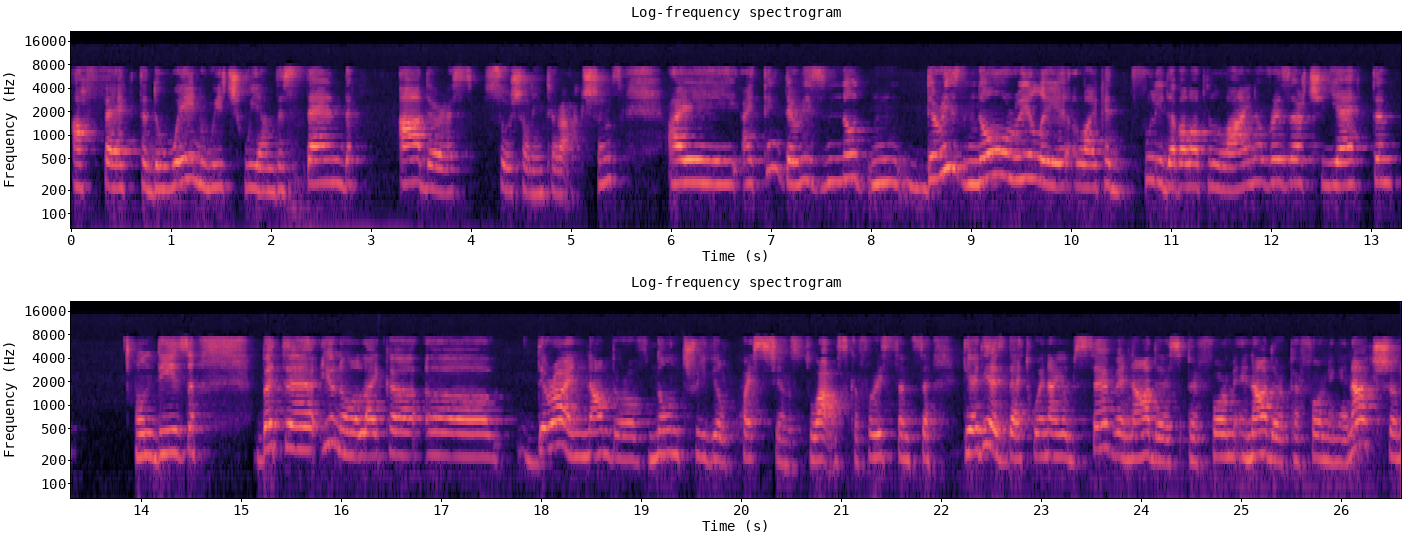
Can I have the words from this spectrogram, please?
affect the way in which we understand others' social interactions. I I think there is no there is no really like a fully developed line of research yet on this but uh, you know, like uh, uh, there are a number of non-trivial questions to ask. For instance, the idea is that when I observe another perform another performing an action,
